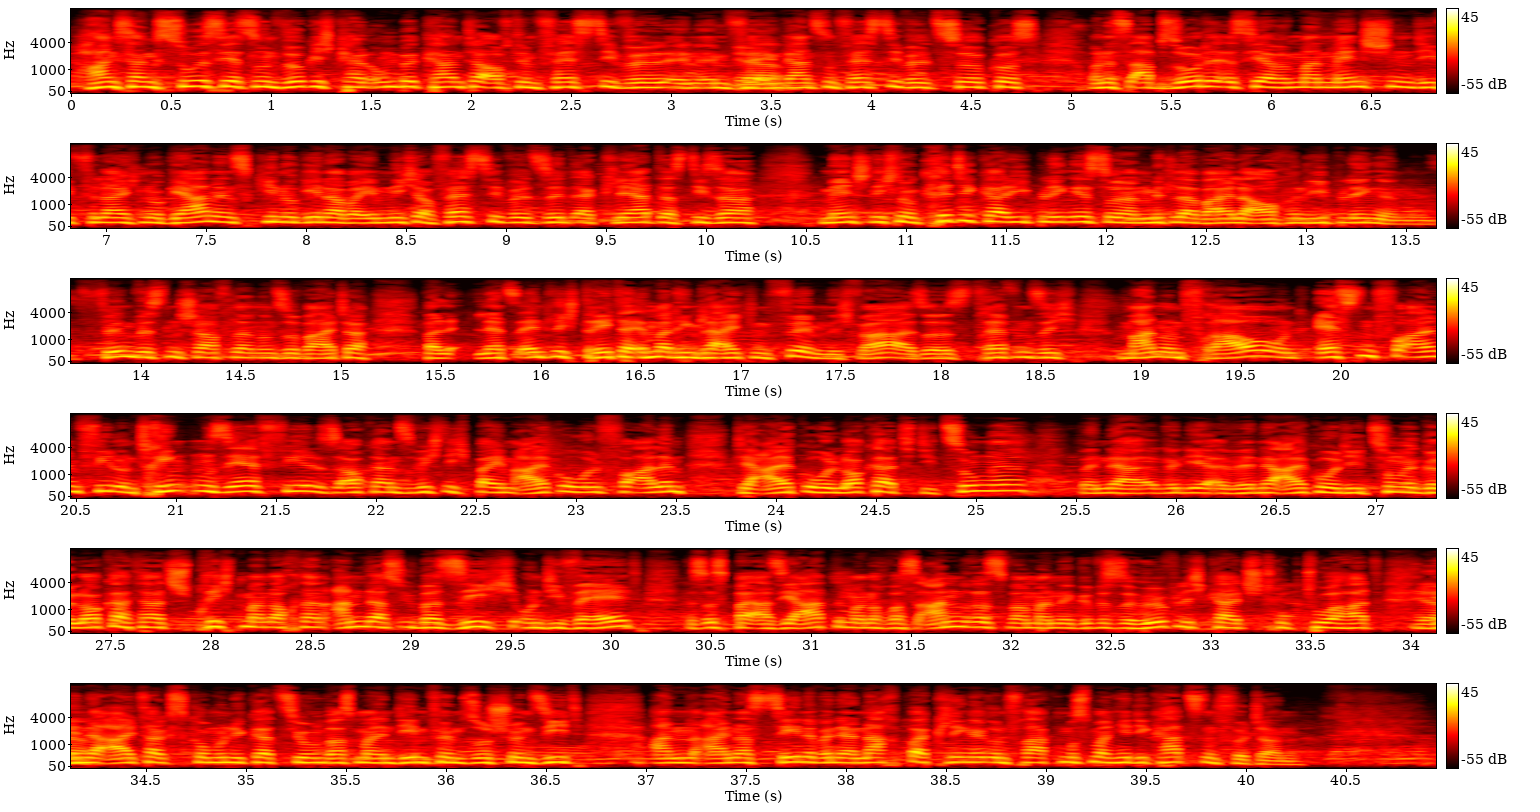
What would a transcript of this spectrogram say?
Hang Sang-soo ist jetzt nun wirklich kein Unbekannter auf dem Festival, in, im, ja. im ganzen Festivalzirkus. Und das Absurde ist ja, wenn man Menschen, die vielleicht nur gerne ins Kino gehen, aber eben nicht auf Festivals sind, erklärt, dass dieser Mensch nicht nur ein Kritikerliebling ist, sondern mittlerweile auch ein Liebling in Filmwissenschaftlern und so weiter. Weil letztendlich dreht er immer den gleichen Film, nicht wahr? Also es treffen sich Mann und Frau und essen vor allem viel und trinken sehr viel. Das ist auch ganz wichtig bei ihm, Alkohol vor allem. Der Alkohol lockert die Zunge. Wenn der, wenn, die, wenn der Alkohol die Zunge gelockert hat, spricht man auch dann anders über sich und die Welt Welt. Das ist bei Asiaten immer noch was anderes, weil man eine gewisse Höflichkeitsstruktur hat ja. in der Alltagskommunikation, was man in dem Film so schön sieht an einer Szene, wenn der Nachbar klingelt und fragt, muss man hier die Katzen füttern?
